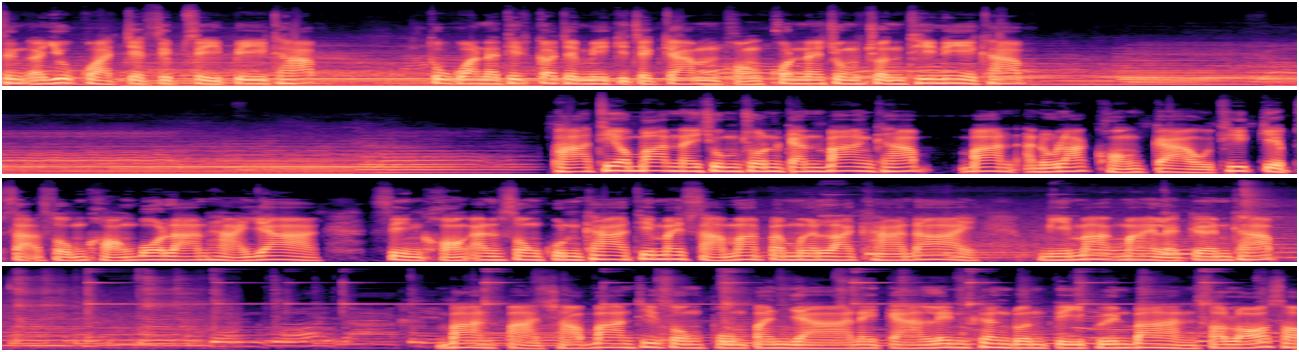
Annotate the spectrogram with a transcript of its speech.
ซึ่งอายุกว่า 74 ปีครับ ทุกวันอาทิตย์ก็จะมีกิจกรรมของคนในชุมชนที่นี่ครับ พาเที่ยวบ้านในชุมชนกันบ้างครับ บ้านอนุรักษ์ของเก่าที่เก็บสะสมของโบราณหายาก สิ่งของอันทรงคุณค่าที่ไม่สามารถประเมินราคาได้ มีมากมายเหลือเกินครับ บ้านป่าชาวบ้านที่ทรงภูมิปัญญาในการเล่นเครื่องดนตรีพื้นบ้านซอล้อซอ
